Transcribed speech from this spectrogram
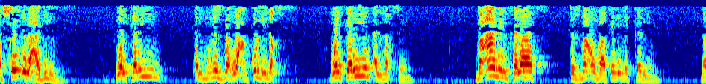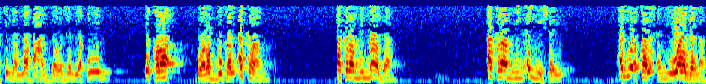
الشيء العزيز والكريم المنزه عن كل نقص والكريم المحسن معان ثلاث تجمعها كلمة كريم لكن الله عز وجل يقول اقرأ وربك الأكرم أكرم من ماذا؟ أكرم من أي شيء؟ هل يعقل أن يوازن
